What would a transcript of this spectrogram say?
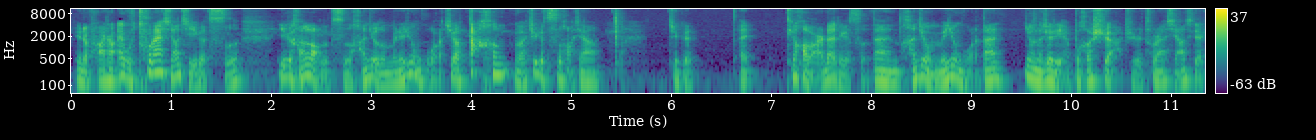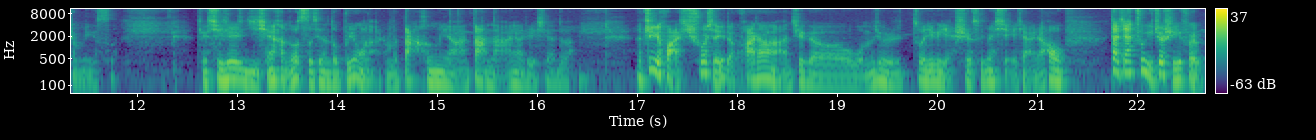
有点夸张。哎，我突然想起一个词，一个很老的词，很久都没人用过了，叫大亨，是吧？这个词好像这个。挺好玩的这个词，但很久没用过了，当然用在这里也不合适啊，只是突然想起来这么一个词。这其实以前很多词现在都不用了，什么大亨呀、大拿呀这些，对吧？那这句话说起来有点夸张啊，这个我们就是做一个演示，随便写一下。然后大家注意，这是一份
